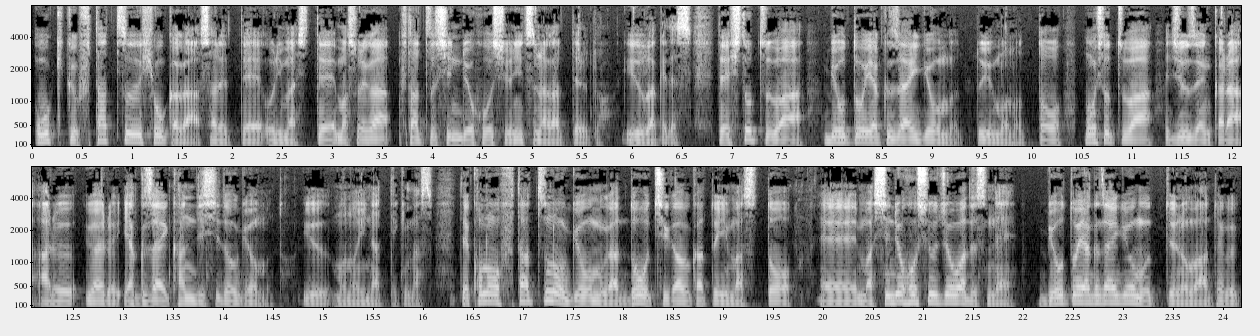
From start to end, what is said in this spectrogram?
大きく2つ評価がされておりまして、まあ、それが2つ診療報酬につながっているというわけです。で、1つは病棟薬剤業務というものと、もう一つは従前からあるいわゆる薬剤管理指導業務というものになってきます。で、この二つの業務がどう違うかと言いますと、えー、まあ、診療報酬上はですね、病棟薬剤業務っていうのは、とにかく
